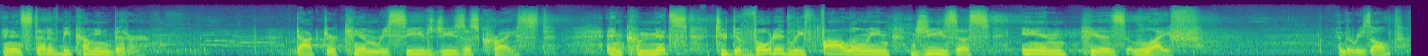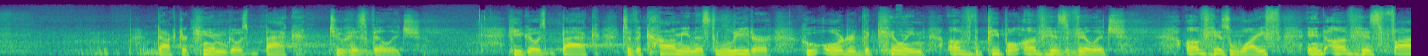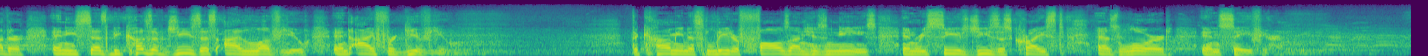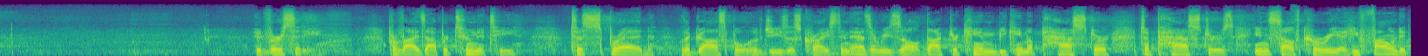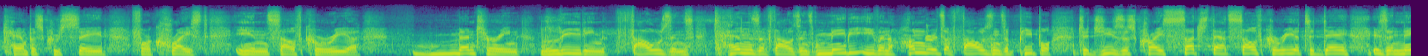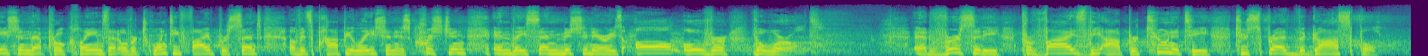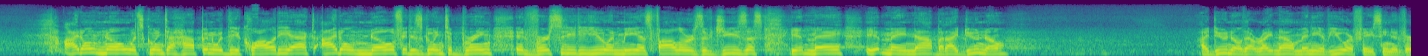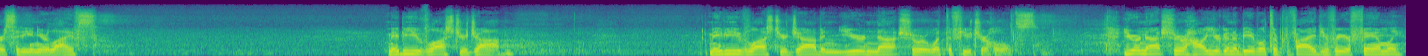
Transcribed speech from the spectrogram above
And instead of becoming bitter, Dr. Kim receives Jesus Christ and commits to devotedly following Jesus in his life. And the result? Dr. Kim goes back to his village. He goes back to the communist leader who ordered the killing of the people of his village of his wife and of his father. And he says, Because of Jesus, I love you and I forgive you. The communist leader falls on his knees and receives Jesus Christ as Lord and Savior. Adversity provides opportunity to spread the gospel of Jesus Christ. And as a result, Dr. Kim became a pastor to pastors in South Korea. He founded Campus Crusade for Christ in South Korea mentoring, leading thousands, tens of thousands, maybe even hundreds of thousands of people to Jesus Christ, such that South Korea today is a nation that proclaims that over 25% of its population is Christian, and they send missionaries all over the world adversity provides the opportunity to spread the gospel. I don't know what's going to happen with the Equality Act. I don't know if it is going to bring adversity to you and me as followers of Jesus. It may, it may not, but I do know. I do know that right now many of you are facing adversity in your lives. Maybe you've lost your job. Maybe you've lost your job and you're not sure what the future holds. You're not sure how you're going to be able to provide for your family.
